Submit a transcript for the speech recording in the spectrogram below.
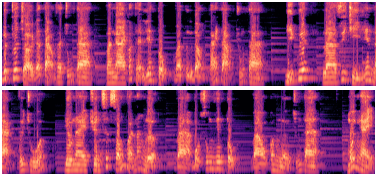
Đức Chúa Trời đã tạo ra chúng ta và Ngài có thể liên tục và tự động tái tạo chúng ta. Bí quyết là duy trì liên lạc với Chúa Điều này truyền sức sống và năng lượng và bổ sung liên tục vào con người chúng ta. Mỗi ngày,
